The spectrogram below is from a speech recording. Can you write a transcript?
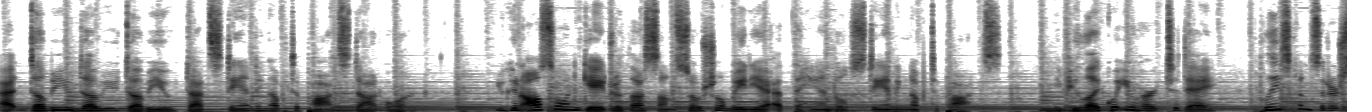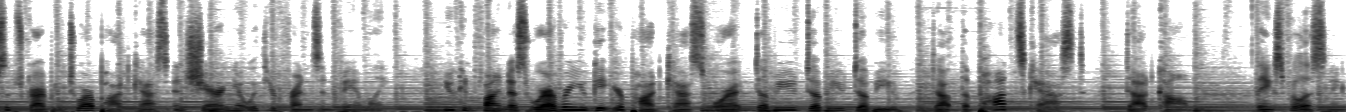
at www.standinguptopots.org. You can also engage with us on social media at the handle Standing Up to Pots. If you like what you heard today, please consider subscribing to our podcast and sharing it with your friends and family. You can find us wherever you get your podcasts or at www.thepotscast.com. Thanks for listening.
